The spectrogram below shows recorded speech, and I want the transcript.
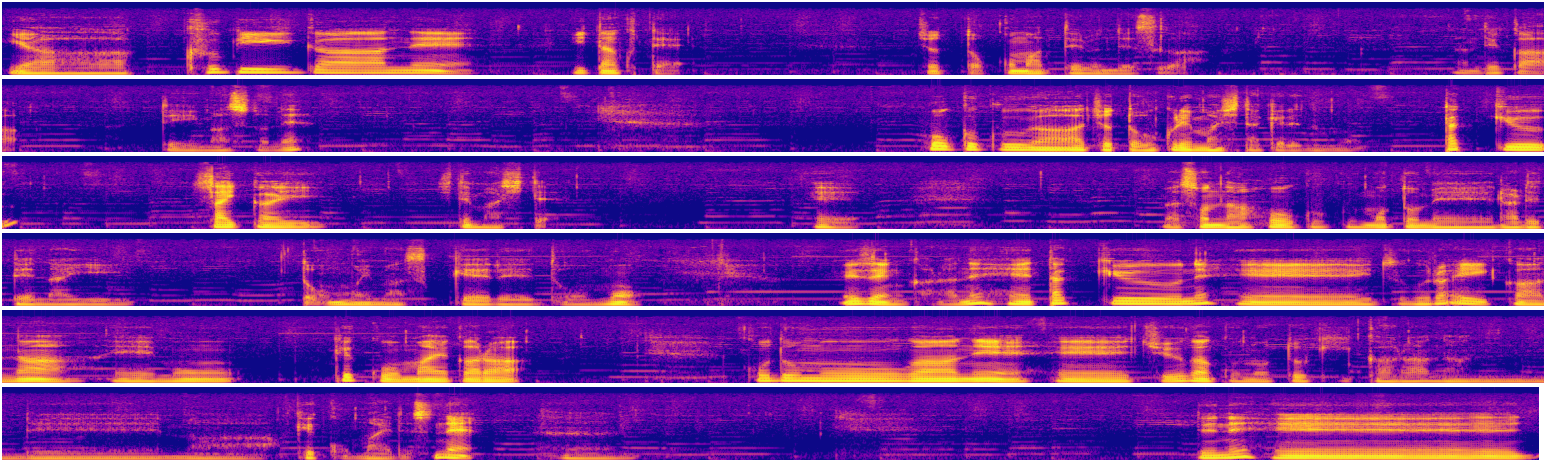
いやー、首がね、痛くて、ちょっと困ってるんですが、なんでかって言いますとね、報告がちょっと遅れましたけれども、卓球再開してまして、ええ、まあ、そんな報告求められてないと思いますけれども、以前からね、えー、卓球ね、えー、いつぐらいかな、えー、もう結構前から子供がね、え中学の時からなんで、まあ結構前ですね。うん、でね、え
